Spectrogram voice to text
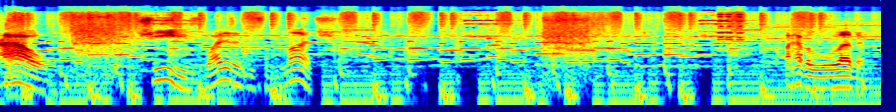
Ow. Jeez, why does it do so much? I have 11.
